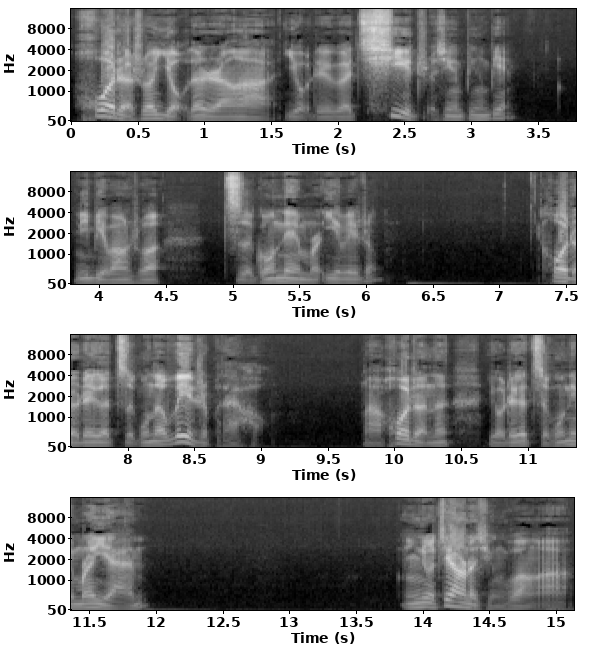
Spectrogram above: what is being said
或者说有的人啊有这个器质性病变，你比方说子宫内膜异位症，或者这个子宫的位置不太好啊，或者呢有这个子宫内膜炎，你有这样的情况啊，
